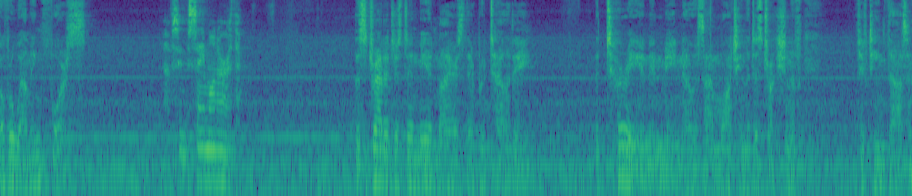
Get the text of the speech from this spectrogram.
overwhelming force. I've seen the same on Earth. The strategist in me admires their brutality. The Turian in me knows I'm watching the destruction of 15,000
